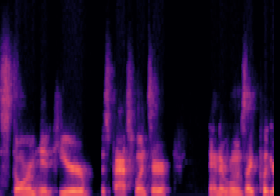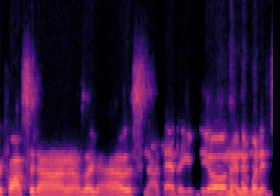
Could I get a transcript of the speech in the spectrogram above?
storm hit here this past winter, and everyone's like, put your faucet on. And I was like, ah, oh, it's not that big of a deal. And then when it,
